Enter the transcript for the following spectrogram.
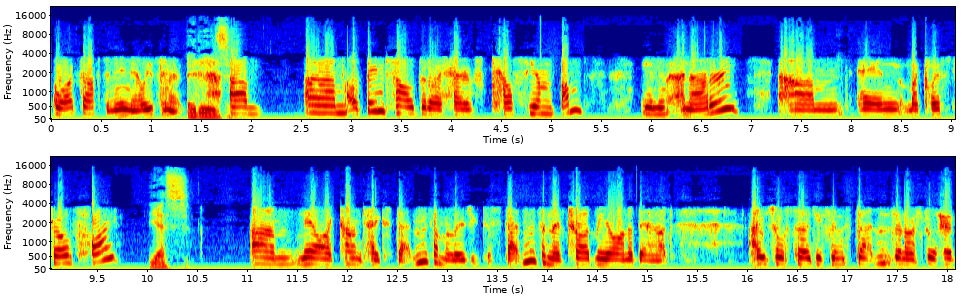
Oh, it's afternoon now, isn't it? It is. Um, um, I've been told that I have calcium bumps in an artery, um, and my cholesterol's high. Yes. Um, now I can't take statins. I'm allergic to statins, and they've tried me on about eight or so different statins, and I still have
